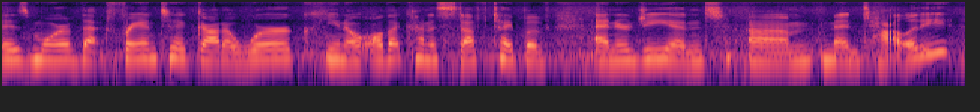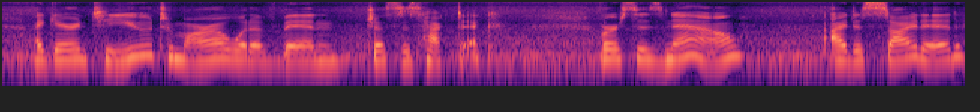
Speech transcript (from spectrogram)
is more of that frantic, gotta work, you know, all that kind of stuff type of energy and um, mentality, I guarantee you tomorrow would have been just as hectic. Versus now, I decided,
